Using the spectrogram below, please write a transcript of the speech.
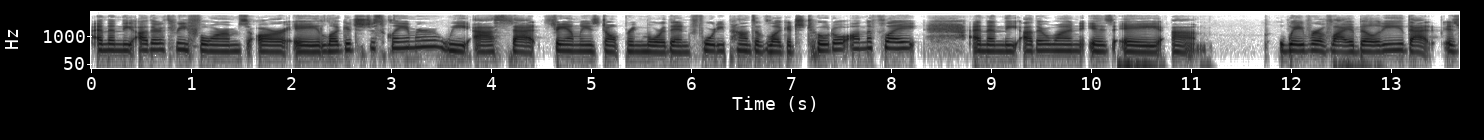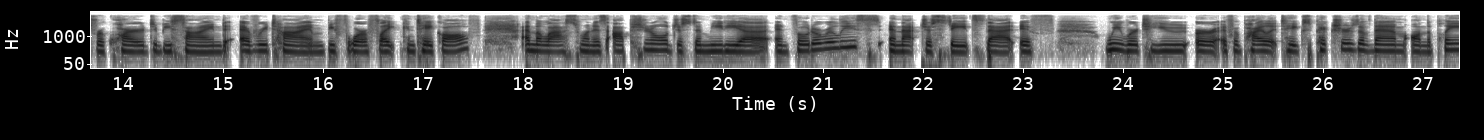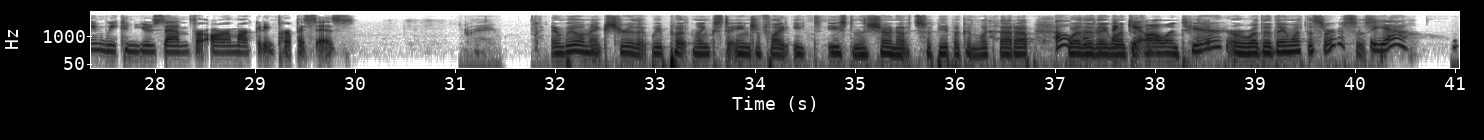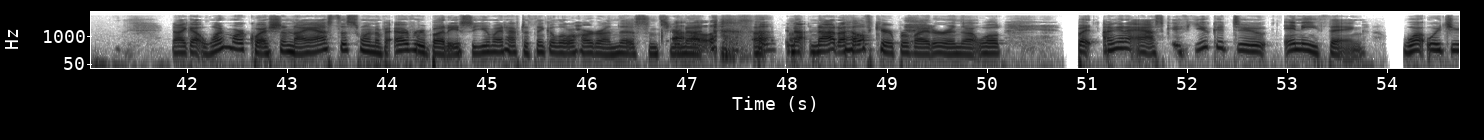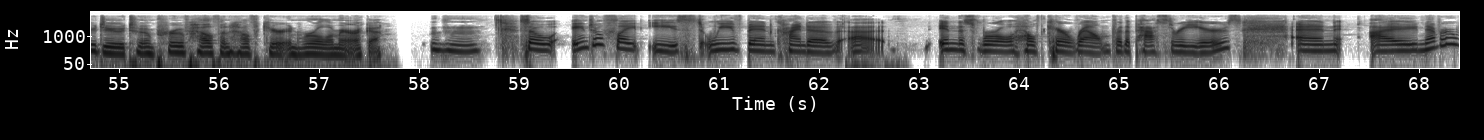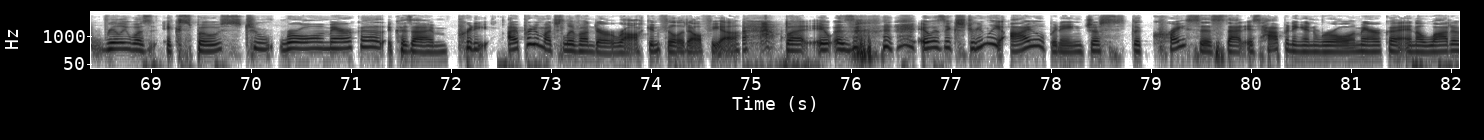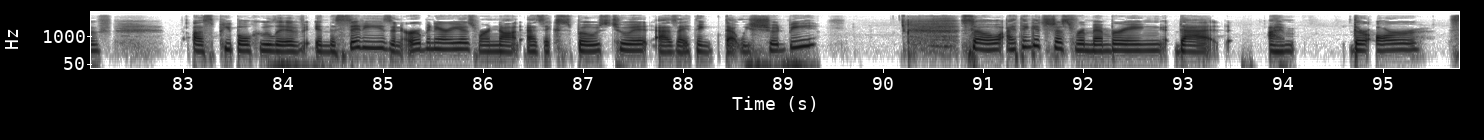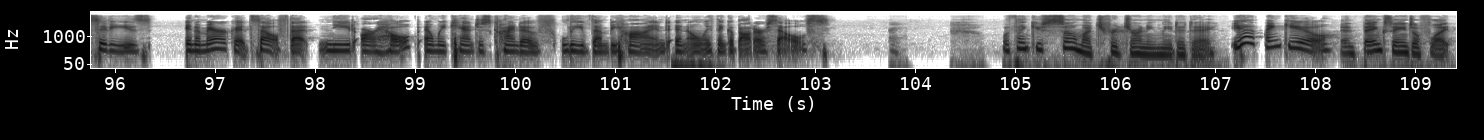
And then the other three forms are a luggage disclaimer. We ask that families don't bring more than 40 pounds of luggage total on the flight. And then the other one is a um, waiver of liability that is required to be signed every time before a flight can take off. And the last one is optional, just a media and photo release. And that just states that if we were to use, or if a pilot takes pictures of them on the plane, we can use them for our marketing purposes. Great. And we'll make sure that we put links to Angel Flight East in the show notes so people can look that up, oh, whether perfect. they want Thank to you. volunteer or whether they want the services. Yeah, now, I got one more question. I asked this one of everybody, so you might have to think a little harder on this since you're not uh, not not a healthcare provider in that world. But I'm going to ask if you could do anything, what would you do to improve health and healthcare in rural America? Mm-hmm. So, Angel Flight East, we've been kind of uh, in this rural healthcare realm for the past three years. And I never really was exposed to rural America because I'm pretty I pretty much live under a rock in Philadelphia. but it was it was extremely eye-opening just the crisis that is happening in rural America and a lot of us people who live in the cities and urban areas were not as exposed to it as I think that we should be. So I think it's just remembering that I'm there are cities in America itself that need our help, and we can't just kind of leave them behind and only think about ourselves. Well, thank you so much for joining me today. Yeah, thank you. And thanks, Angel Flight.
